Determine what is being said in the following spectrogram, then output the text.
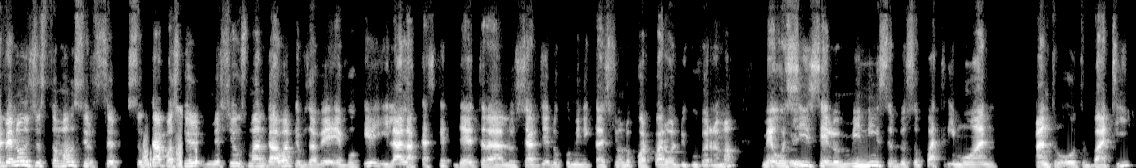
Revenons justement sur ce, ce cas parce que M. Ousmane Gawal, que vous avez évoqué, il a la casquette d'être euh, le chargé de communication, le porte-parole du gouvernement, mais aussi c'est le ministre de ce patrimoine, entre autres bâti,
